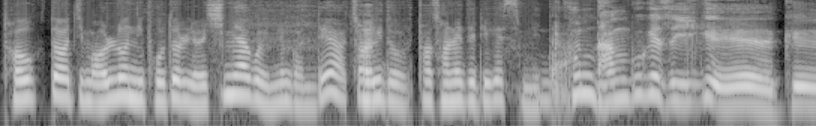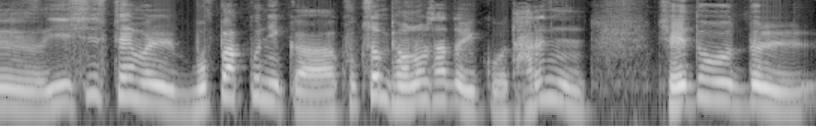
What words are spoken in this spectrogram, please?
더욱더 지금 언론이 보도를 열심히 하고 있는 건데요. 저희도 더 전해드리겠습니다. 군 당국에서 이게 그 이 시스템을 못 바꾸니까 국선 변호사도 있고 다른 제도들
